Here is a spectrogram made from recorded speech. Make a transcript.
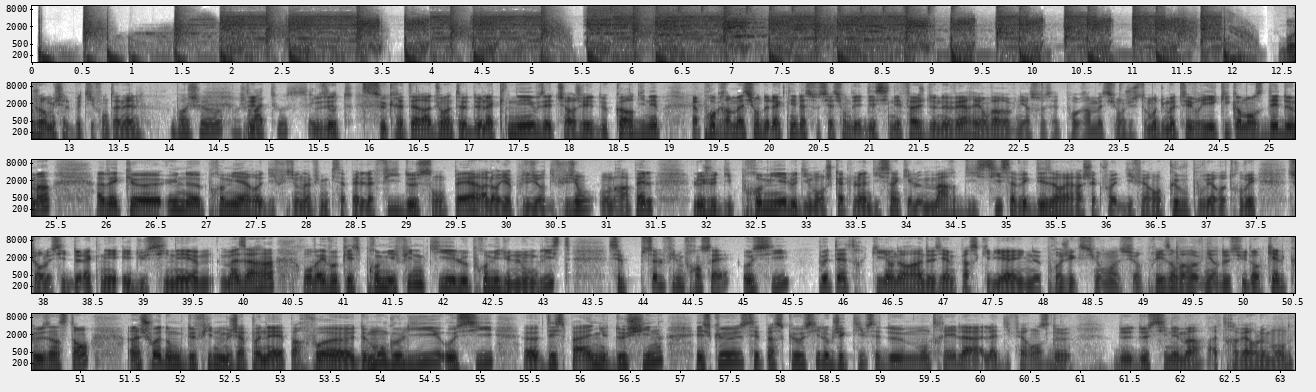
Bonjour Michel Petit-Fontanel. Bonjour, bonjour à tous et vous toutes. êtes secrétaire adjointe de l'ACNE, vous êtes chargée de coordonner la programmation de l'ACNE, l'association des, des, cinéphages de Nevers, et on va revenir sur cette programmation justement du mois de février qui commence dès demain avec euh, une première diffusion d'un film qui s'appelle La fille de son père. Alors il y a plusieurs diffusions, on le rappelle, le jeudi 1er, le dimanche 4, le lundi 5 et le mardi 6 avec des horaires à chaque fois différents que vous pouvez retrouver sur le site de l'ACNE et du ciné euh, Mazarin. On va évoquer ce premier film qui est le premier d'une longue liste. C'est le seul film français aussi. Peut-être qu'il y en aura un deuxième parce qu'il y a une projection euh, surprise. On va revenir dessus dans quelques instants. Un choix donc de films japonais, parfois euh, de Mongolie aussi, euh, d'Espagne, de Chine. Est-ce que c'est parce que aussi l'objectif c'est de montrer la, la différence de, de, de, cinéma à travers le monde?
